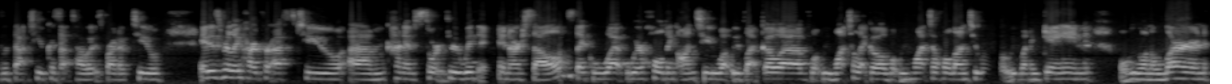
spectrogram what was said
with that too because that's how it's brought up too. It is really hard for us to um, kind of sort through within ourselves like what we're holding on to what we've let go of what we want to let go of what we want to hold on to what we want to gain what we want to learn.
